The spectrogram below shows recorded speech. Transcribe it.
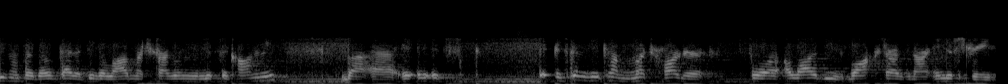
even for those guys. I think a lot of them are struggling in this economy. But uh, it, it's it's going to become much harder for a lot of these rock stars in our industry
